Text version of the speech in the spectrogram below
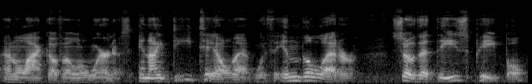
and lack of awareness. And I detail that within the letter so that these people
